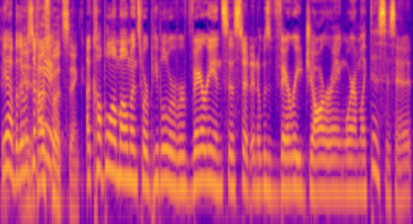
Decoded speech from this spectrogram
yeah, but there was definitely houseboats sink. a couple of moments where people were, were very insistent, and it was very jarring. Where I'm like, this isn't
